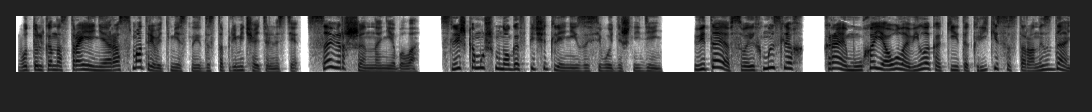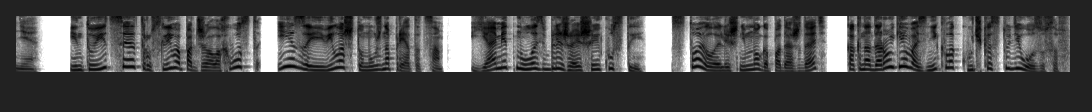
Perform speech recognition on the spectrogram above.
вот только настроения рассматривать местные достопримечательности совершенно не было. Слишком уж много впечатлений за сегодняшний день. Витая в своих мыслях, краем уха я уловила какие-то крики со стороны здания. Интуиция трусливо поджала хвост и заявила, что нужно прятаться. Я метнулась в ближайшие кусты. Стоило лишь немного подождать, как на дороге возникла кучка студиозусов.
